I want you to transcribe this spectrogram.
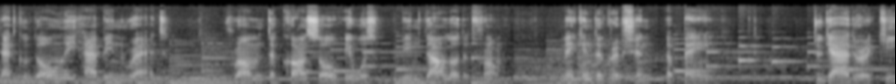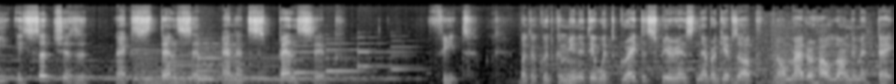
that could only have been read from the console it was being downloaded from, making decryption a pain. To gather a key is such an extensive and expensive feat. But a good community with great experience never gives up, no matter how long it may take.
